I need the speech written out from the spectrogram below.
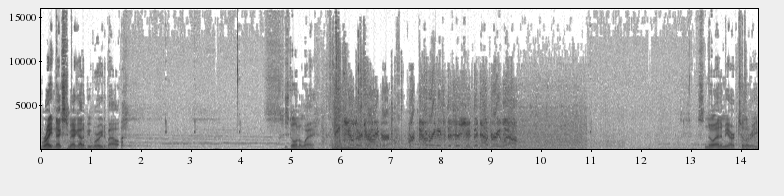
right next to me I gotta be worried about. He's going away. They killed our driver. We're covering his position, but not very well. There's no enemy artillery.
